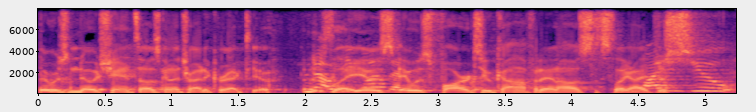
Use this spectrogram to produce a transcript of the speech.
There was no chance I was going to try to correct you. It No, was like it was it was far too confident. I was just like I Why just did you?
